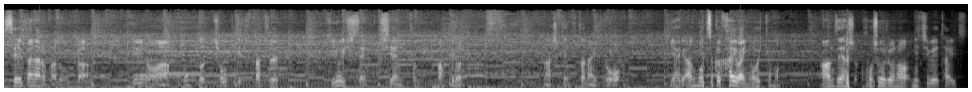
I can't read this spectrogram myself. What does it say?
正解なのかどうか、っていうのはもっと長期的かつ広い視線視野に真っ黒な視点に立たないとやはり暗号通貨界隈においても安全保障上の日米対立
